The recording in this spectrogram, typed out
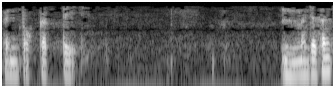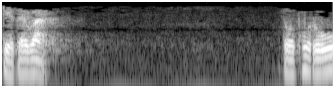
เป็นปกติ มันจะสังเกตได้ว่า ตัวผู้รู้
